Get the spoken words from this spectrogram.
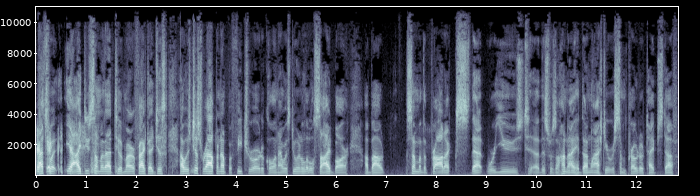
that's what. Yeah, I do some of that too. As a matter of fact, I just I was just wrapping up a feature article, and I was doing a little sidebar about some of the products that were used. Uh, this was a hunt I had done last year. It was some prototype stuff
